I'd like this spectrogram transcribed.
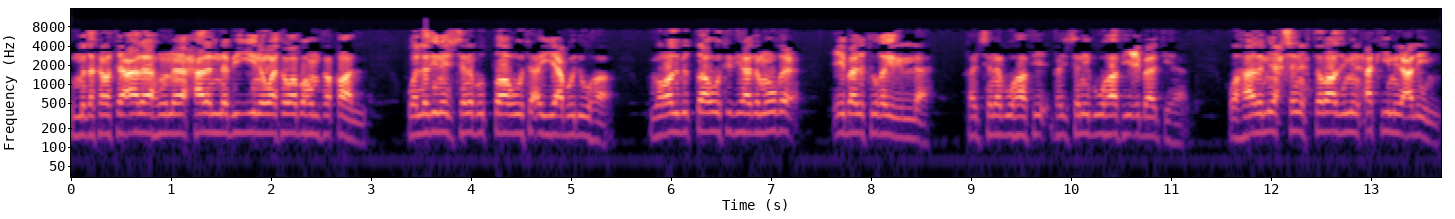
ثم ذكر تعالى هنا حال النبيين وثوابهم فقال والذين اجتنبوا الطاغوت أن يعبدوها. المراد بالطاغوت في هذا الموضع عبادة غير الله فاجتنبوها في, فاجتنبوها في عبادتها. وهذا من أحسن احتراز من الحكيم العليم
